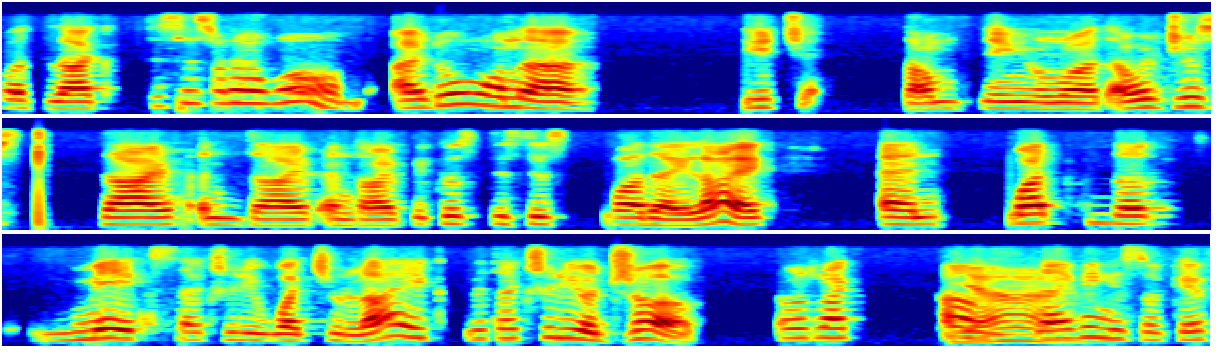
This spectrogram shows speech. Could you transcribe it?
but like this is what I want. I don't wanna teach something or what. I will just dive and dive and dive because this is what I like, and what not makes actually what you like with actually your job. I was like, oh, Yeah. diving is okay,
